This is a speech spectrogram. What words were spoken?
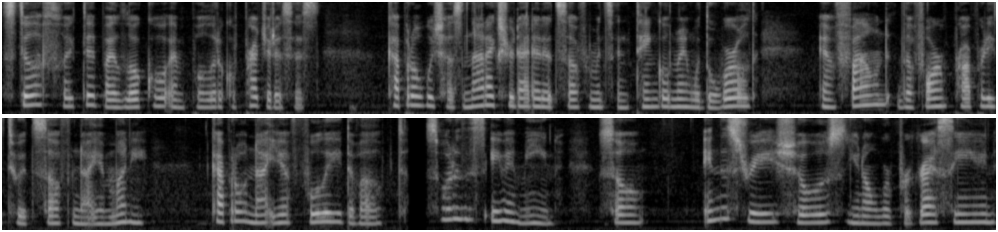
still afflicted by local and political prejudices. Capital which has not extradited itself from its entanglement with the world and found the foreign property to itself not yet money. Capital not yet fully developed. So what does this even mean? So industry shows, you know, we're progressing,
